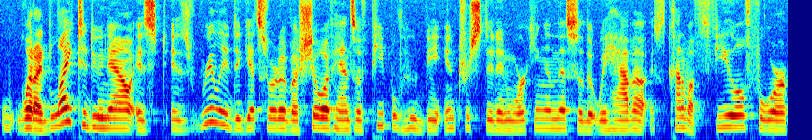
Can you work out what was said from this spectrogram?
what I'd like to do now is is really to get sort of a show of hands of people who'd be interested in working in this, so that we have a kind of a feel for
